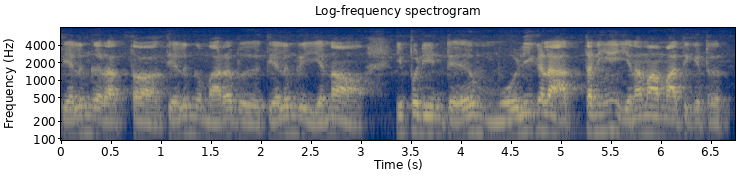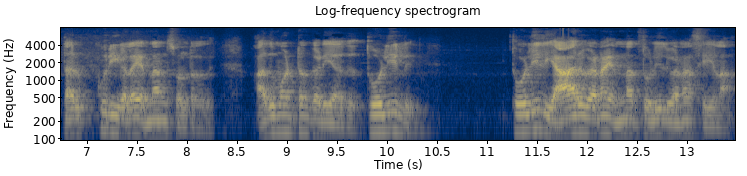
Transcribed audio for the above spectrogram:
தெலுங்கு ரத்தம் தெலுங்கு மரபு தெலுங்கு இனம் இப்படின்ட்டு மொழிகளை அத்தனையும் இனமாக மாற்றிக்கிட்டு தற்குறிகளை என்னன்னு சொல்கிறது அது மட்டும் கிடையாது தொழில். தொழில் யார் வேணால் என்ன தொழில் வேணால் செய்யலாம்.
